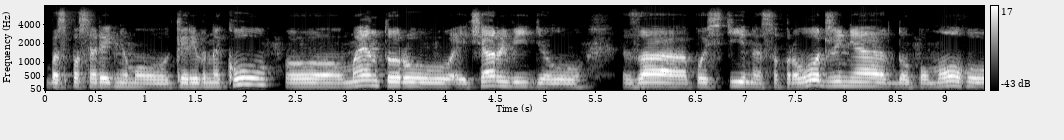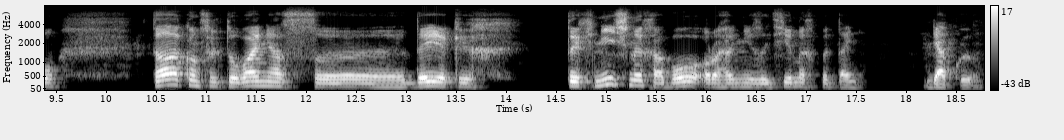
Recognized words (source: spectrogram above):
безпосередньому керівнику, ментору, HR відділу за постійне супроводження, допомогу та консультування з е, деяких технічних або організаційних питань. Дякую.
